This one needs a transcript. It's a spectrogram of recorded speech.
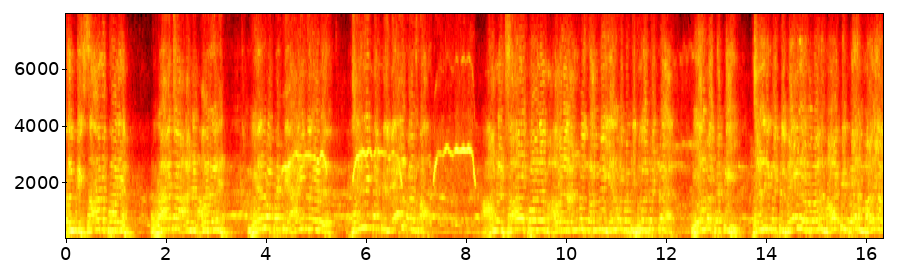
தம்பி சாரப்பாளையம் ராஜா அண்ணன் அவர்களின் ஏற்பட்டி ஐந்தோடு ஜல்லிக்கட்டு மேல் படுப்பா அண்ணன் சாரப்பாளையம் அவர்கள் அன்பு தம்பி ஏற்பட்டி புகழ்பெற்ற ஏற்பட்டி ஜல்லிக்கட்டு மேல் வருமாறு மாட்டின் பேர் மலையா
